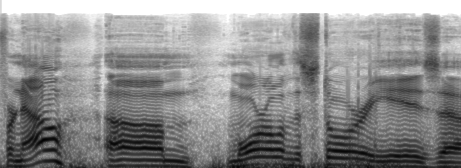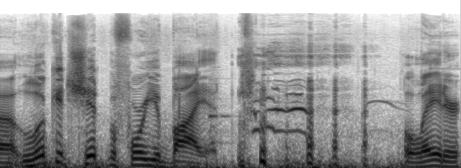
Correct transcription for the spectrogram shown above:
for now, um, moral of the story is uh, look at shit before you buy it. Later.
